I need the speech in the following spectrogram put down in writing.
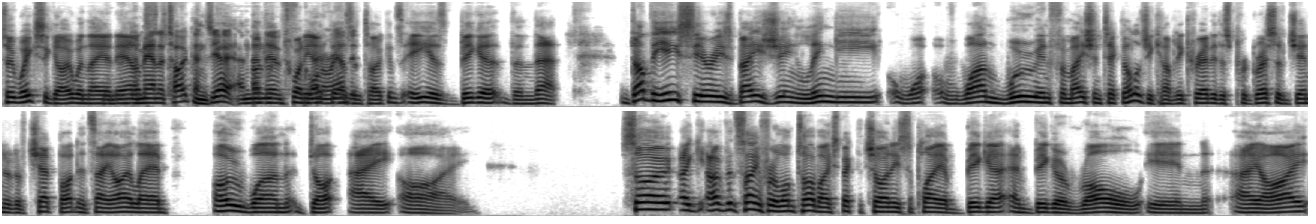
two weeks ago when they announced the amount of tokens, yeah, and then 128,000 tokens. E is bigger than that. Dubbed the E Series, Beijing Lingyi Wanwu Information Technology Company created this progressive generative chatbot in its AI lab 01.AI. So I, have been saying for a long time, I expect the Chinese to play a bigger and bigger role in AI.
